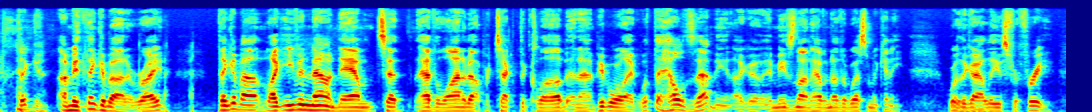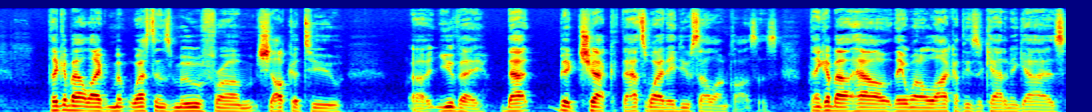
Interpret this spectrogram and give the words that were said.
Think, I mean, think about it, right? Think about like even now, Dan said had the line about protect the club, and uh, people were like, "What the hell does that mean?" I go, "It means not have another Weston McKennie, where the guy leaves for free." Think about like Weston's move from Schalke to uh, Juve. That big check. That's why they do sell on clauses. Think about how they want to lock up these academy guys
